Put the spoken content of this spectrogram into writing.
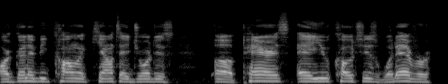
are going to be calling Keyonte George's uh, parents, AU coaches, whatever,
